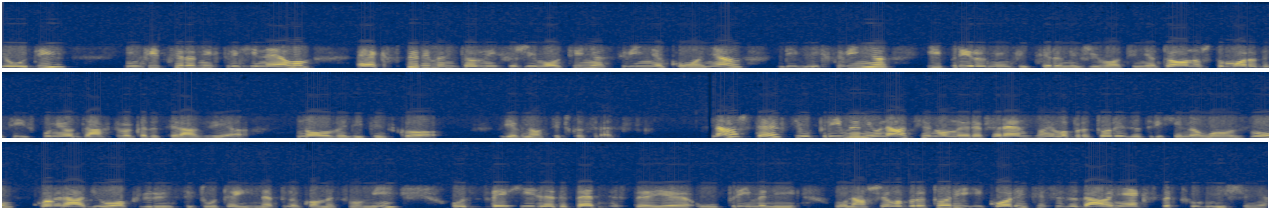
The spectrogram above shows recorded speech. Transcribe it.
ljudi inficiranih trihinelom, eksperimentalnih životinja, svinja, konja, divljih svinja i prirodno inficiranih životinja. To je ono što mora da se ispuni od zahteva kada se razvija novo medicinsko diagnostičko sredstvo. Naš test je u primjeni u Nacionalnoj referentnoj laboratoriji za trihinolozu koja radi u okviru instituta INEP na kome smo mi. Od 2015. je u primjeni u našoj laboratoriji i koristi se za davanje ekspertskog mišljenja.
